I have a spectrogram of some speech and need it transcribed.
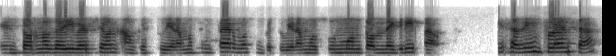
entornos de diversión, aunque estuviéramos enfermos, aunque tuviéramos un montón de gripa, quizás influenza,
